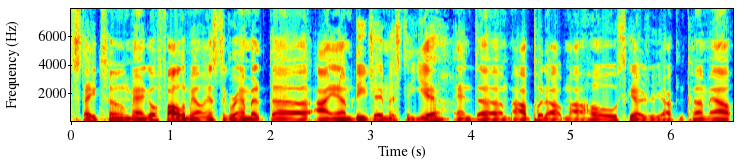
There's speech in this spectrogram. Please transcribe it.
stay tuned, man. Go follow me on Instagram at uh, I am DJ Mister Yeah, and um, I'll put out my whole schedule. Y'all can come out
